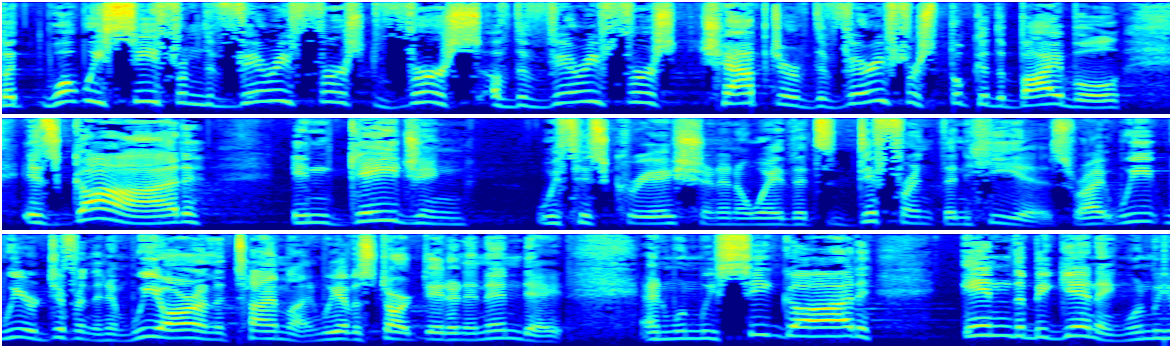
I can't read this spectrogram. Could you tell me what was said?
but what we see from the very first verse of the very first chapter of the very first book of the Bible is God engaging with his creation in a way that's different than he is, right? We, we are different than him. We are on a timeline. We have a start date and an end date. And when we see God in the beginning, when we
